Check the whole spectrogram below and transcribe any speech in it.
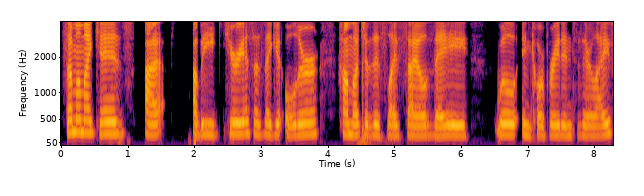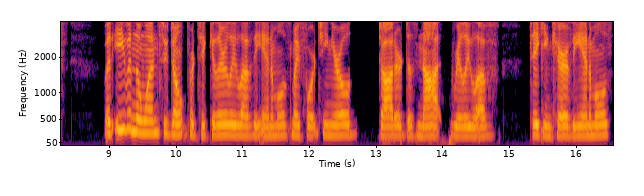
Some of my kids, I I'll be curious as they get older how much of this lifestyle they will incorporate into their life. But even the ones who don't particularly love the animals, my 14 year old daughter does not really love taking care of the animals,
